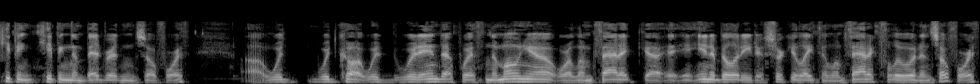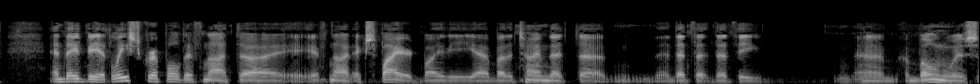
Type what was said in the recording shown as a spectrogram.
keeping keeping them bedridden and so forth uh, would would cause, would would end up with pneumonia or lymphatic uh, inability to circulate the lymphatic fluid and so forth, and they'd be at least crippled, if not uh, if not expired by the uh, by the time that uh, that the that the bone was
